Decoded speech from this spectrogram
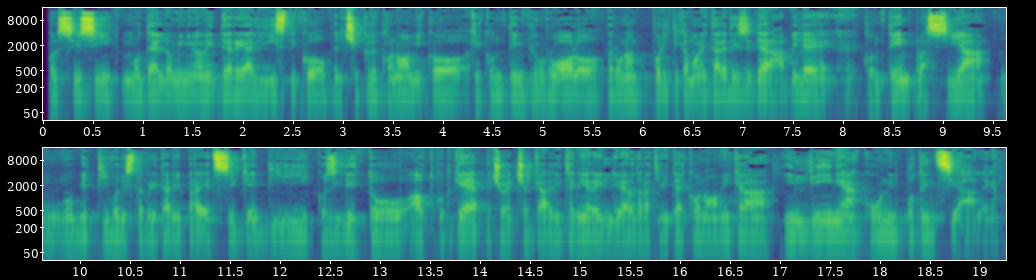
Qualsiasi modello minimamente realistico del ciclo economico che contempli un ruolo per una politica monetaria desiderabile eh, contempla sia un obiettivo di stabilità dei prezzi che di cosiddetto output gap, cioè cercare di tenere il livello dell'attività economica in linea con il potenziale.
